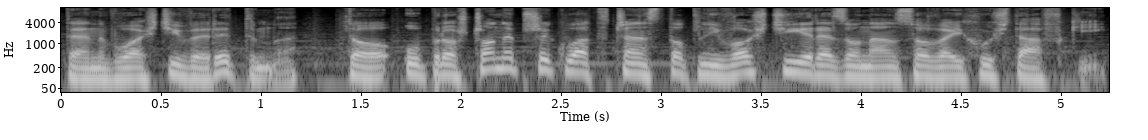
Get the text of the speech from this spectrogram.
Ten właściwy rytm to uproszczony przykład częstotliwości rezonansowej huśtawki.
